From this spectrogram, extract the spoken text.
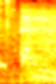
you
